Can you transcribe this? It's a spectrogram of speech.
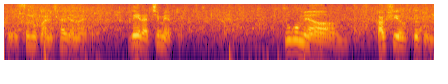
그 수족관에 살려놔야 돼. 내일 아침에 죽으면 값이 없거든요.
